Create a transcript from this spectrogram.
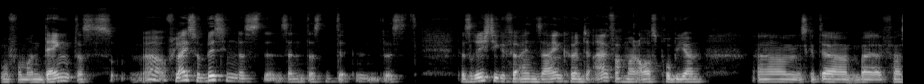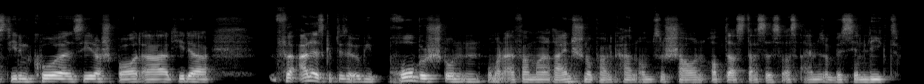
wovon man denkt, dass ja, vielleicht so ein bisschen das, das, das, das, das Richtige für einen sein könnte, einfach mal ausprobieren. Ähm, es gibt ja bei fast jedem Kurs, jeder Sportart, jeder für alles gibt es ja irgendwie Probestunden, wo man einfach mal reinschnuppern kann, um zu schauen, ob das das ist, was einem so ein bisschen liegt.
